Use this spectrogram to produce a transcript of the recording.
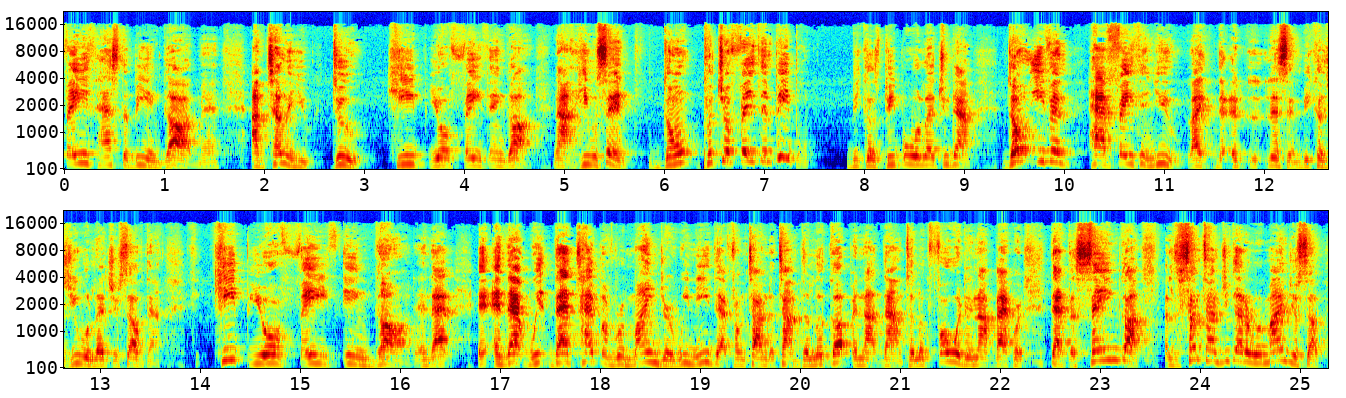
faith has to be in God, man. I'm telling you, dude, keep your faith in God. Now, he was saying, don't put your faith in people because people will let you down. Don't even have faith in you. Like, listen, because you will let yourself down. Keep your faith in God, and that and that we, that type of reminder we need that from time to time to look up and not down, to look forward and not backward. That the same God. Sometimes you got to remind yourself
